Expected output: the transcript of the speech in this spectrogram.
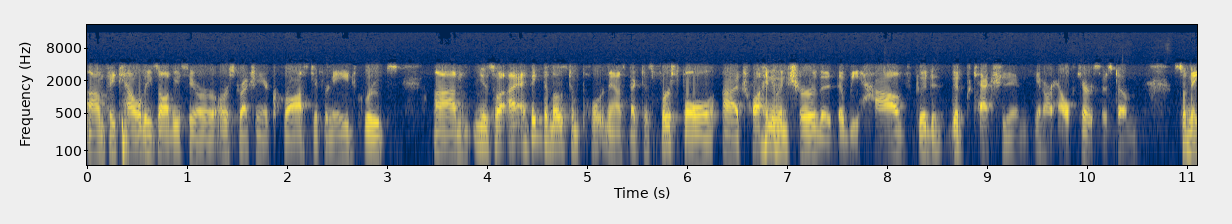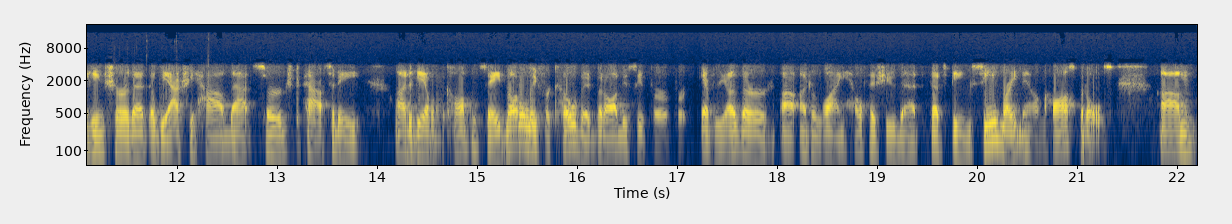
Um, fatalities obviously are, are stretching across different age groups. Um, you know, so I, I think the most important aspect is first of all uh, trying to ensure that, that we have good good protection in, in our healthcare system. So making sure that, that we actually have that surge capacity uh, to be able to compensate not only for COVID, but obviously for, for every other uh, underlying health issue that that's being seen right now in the hospitals. Um,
